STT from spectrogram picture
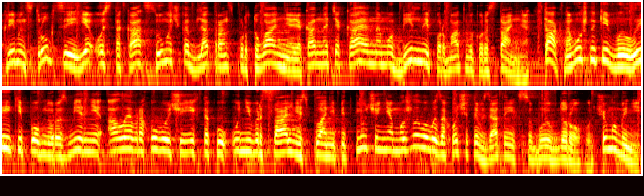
Окрім інструкції, є ось така сумочка для транспортування, яка натякає на мобільний формат використання. Так, навушники великі, повнорозмірні, але враховуючи їх таку універсальність в плані підключення, можливо, ви захочете взяти їх з собою в дорогу. Чому б ні?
